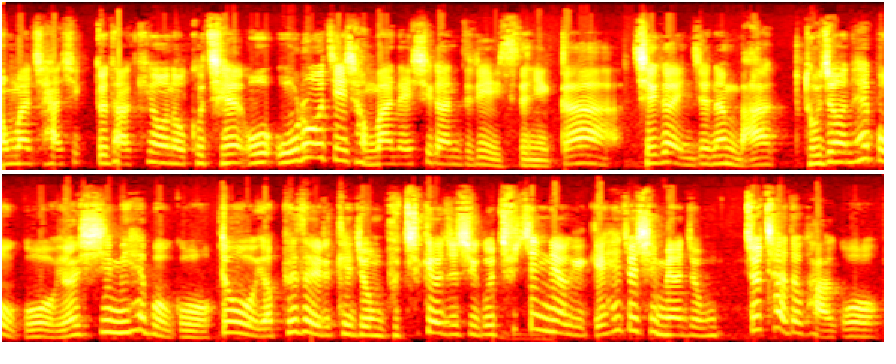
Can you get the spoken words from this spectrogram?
정말 자식도 다 키워놓고 제 오- 오로지 저만의 시간들이 있으니까 제가 이제는 막 도전해보고 열심히 해보고 또 옆에서 이렇게 좀 부추겨주시고 추진력 있게 해주시면 좀 쫓아도 가고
